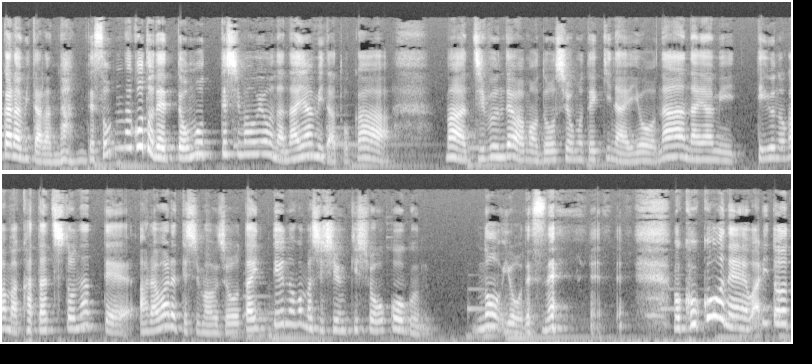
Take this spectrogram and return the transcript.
から見たらなんでそんなことでって思ってしまうような悩みだとか、まあ、自分ではもうどうしようもできないような悩みっていうのがまあ形となって現れてしまう状態っていうのがまあ思春期症候群のようですね。ここをね割と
